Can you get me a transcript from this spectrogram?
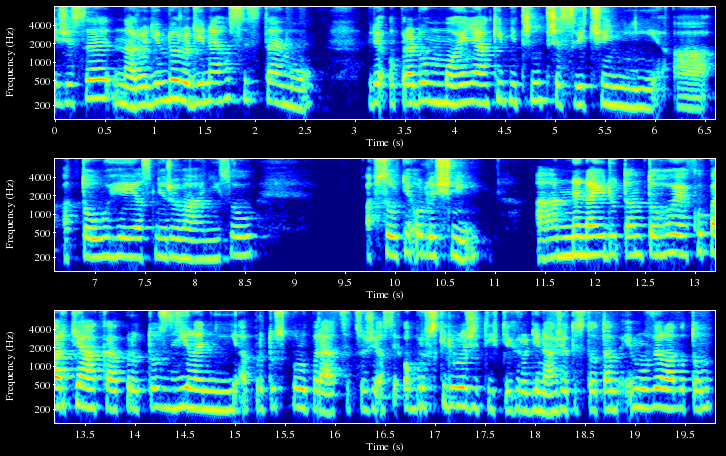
že se narodím do rodinného systému, kde opravdu moje nějaké vnitřní přesvědčení a, a touhy a směřování jsou absolutně odlišný a nenajdu tam toho jako parťáka pro to sdílení a pro tu spolupráci, což je asi obrovsky důležitý v těch rodinách, že ty jsi to tam i mluvila o tom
